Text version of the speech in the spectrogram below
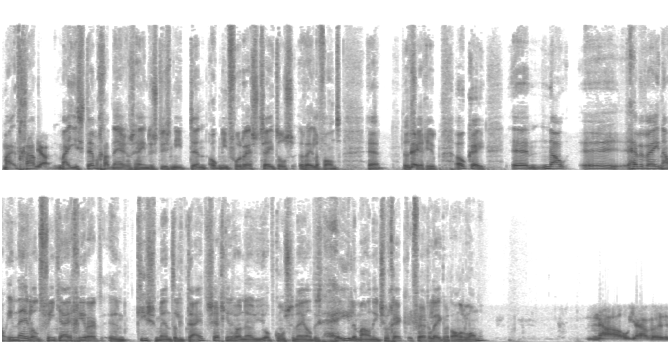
Maar, het gaat, maar je stem gaat nergens heen. Dus het is niet ten, ook niet voor restzetels relevant. Hè? Dat zeg je. Oké. Eh, nou, eh, hebben wij nou in Nederland, vind jij Gerard, een kiesmentaliteit? Zeg je van, nou, die opkomst in Nederland is helemaal niet zo gek vergeleken met andere landen? Nou ja, we-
